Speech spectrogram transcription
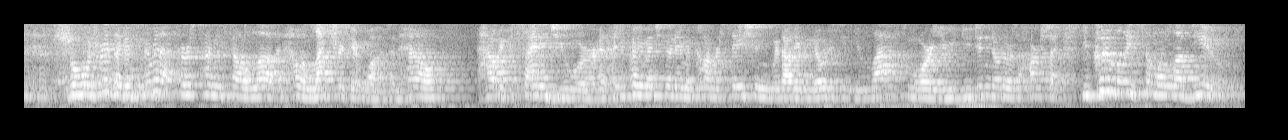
but what was weird is I go, do you remember that first time you fell in love and how electric it was and how, how excited you were and how you probably mentioned their name in conversation without even noticing. You laughed more. You, you didn't know there was a harsh side. You couldn't believe someone loved you.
